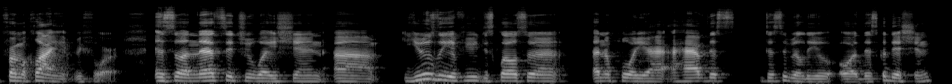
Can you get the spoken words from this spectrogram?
from a client before. And so in that situation, um, usually if you disclose to an employer, I have this disability or this condition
